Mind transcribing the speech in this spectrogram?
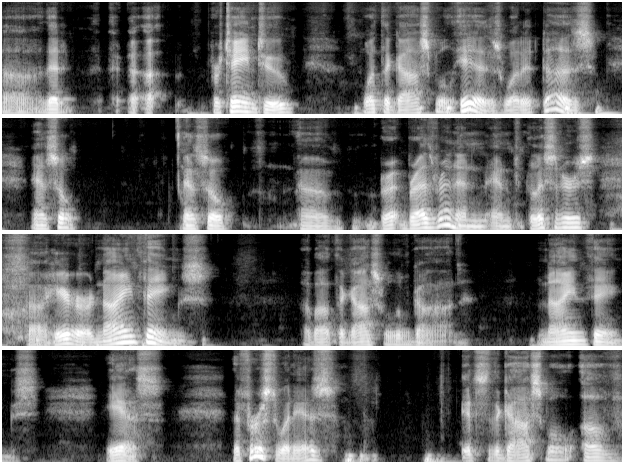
uh, that uh, uh, pertain to what the gospel is what it does and so and so uh, bre- brethren and and listeners uh, here are nine things about the gospel of God. Nine things. Yes. The first one is it's the gospel of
